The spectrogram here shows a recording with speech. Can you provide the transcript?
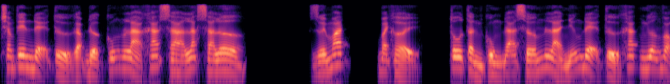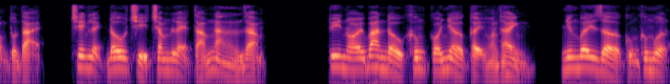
trăm tên đệ tử gặp được cũng là khác xa lắc xa lơ. Dưới mắt, Bạch Khởi, Tô Tần cùng đã sớm là những đệ tử khác ngưỡng vọng tồn tại, trên lệch đâu chỉ trăm lẻ tám ngàn giảm. Tuy nói ban đầu không có nhờ cậy hoàn thành, nhưng bây giờ cũng không muộn.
